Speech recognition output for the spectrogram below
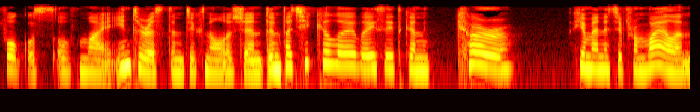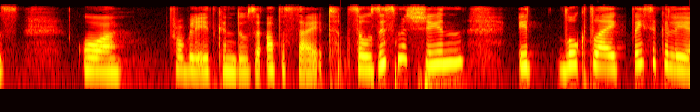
focus of my interest in technology, and in particular, ways it can cure humanity from violence, or probably it can do the opposite. So this machine, it looked like basically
